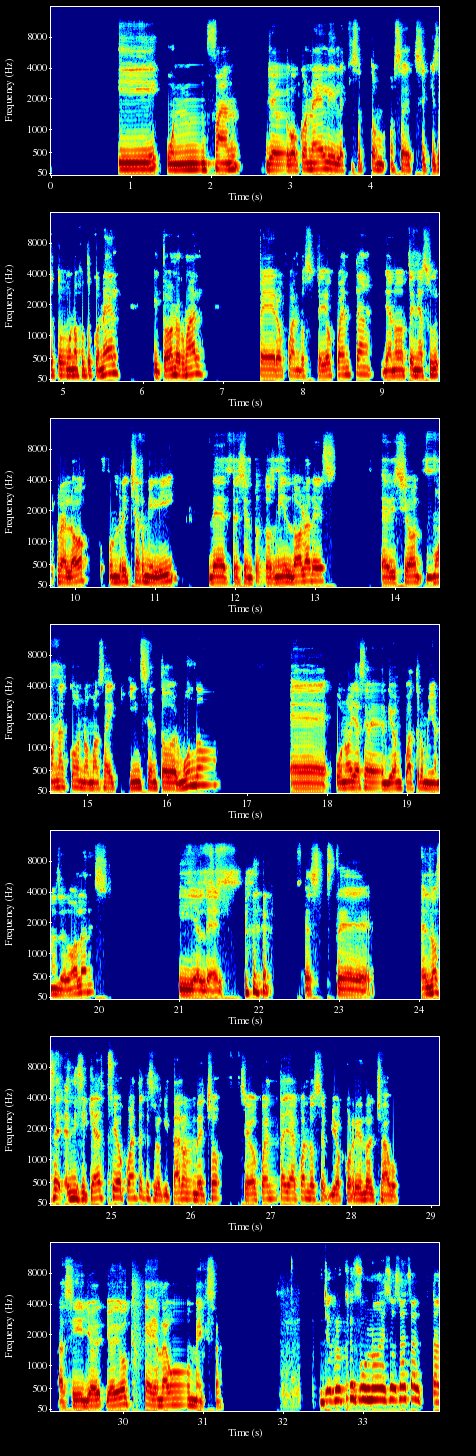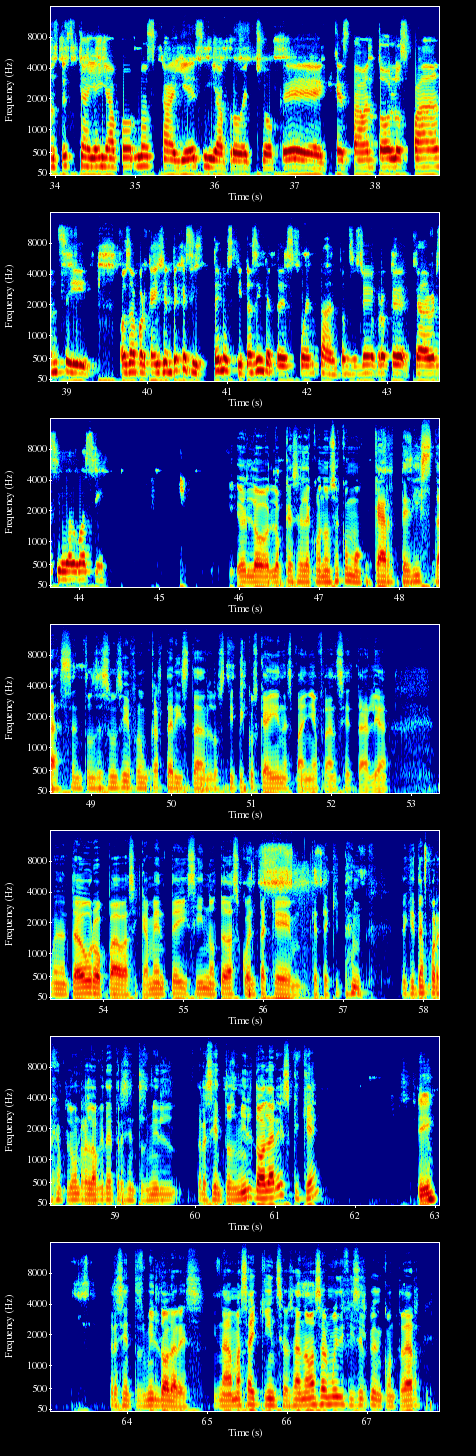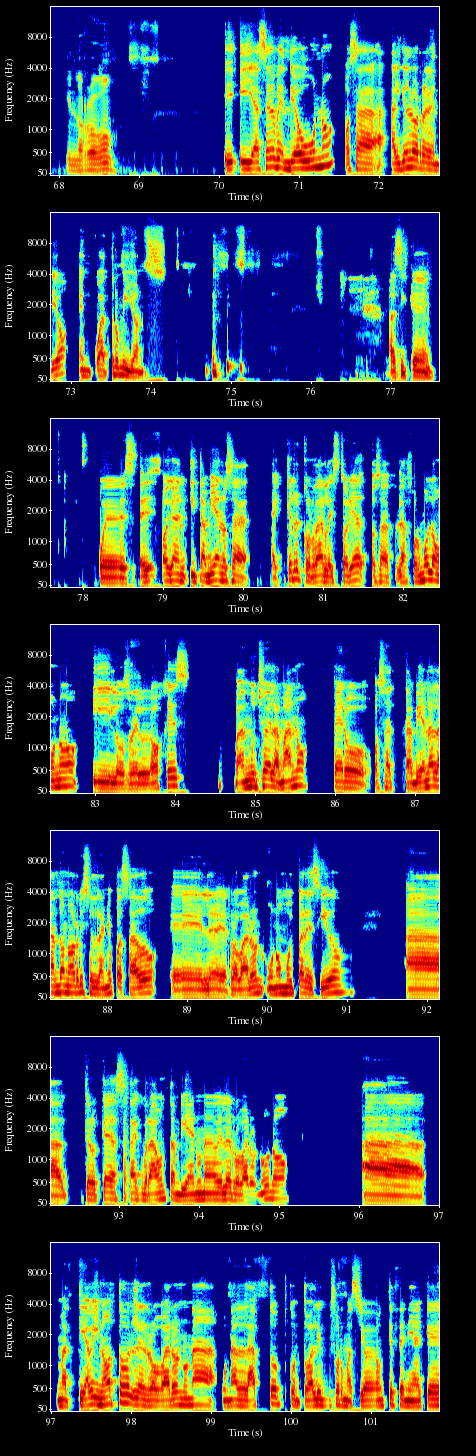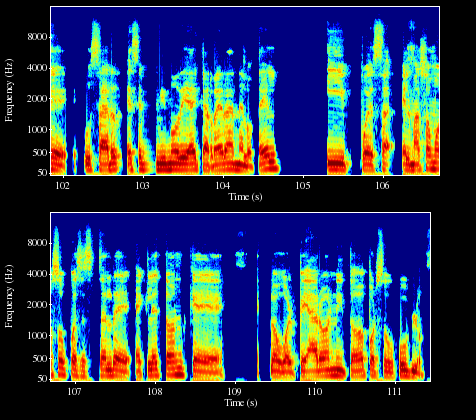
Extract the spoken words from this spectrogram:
y un fan llegó con él y le quiso o sea, se quiso tomar una foto con él y todo normal, pero cuando se dio cuenta ya no tenía su reloj, un Richard Mille de 300 mil dólares, edición Mónaco, nomás hay 15 en todo el mundo. Eh, uno ya se vendió en 4 millones de dólares y el de él. este, él no se, ni siquiera se dio cuenta que se lo quitaron. De hecho, se dio cuenta ya cuando se vio corriendo el chavo. Así, yo, yo digo que ahí andaba un mexa. Yo creo que fue uno de esos asaltantes que hay allá por las calles y aprovechó que, que estaban todos los fans y, o sea, porque hay gente que si te los quita sin que te des cuenta, entonces yo creo que, que ha de haber sido algo así. Y Lo, lo que se le conoce como carteristas. Entonces, un sí fue un carterista, los típicos que hay en España, Francia, Italia, bueno, en toda Europa básicamente. Y sí, no te das cuenta que, que te quitan, te quitan, por ejemplo, un reloj de 300 mil 300 mil dólares, ¿qué qué? Sí. 300 mil dólares. Y nada más hay 15. O sea, no va a ser muy difícil encontrar quien lo robó. Y, y ya se vendió uno, o sea, alguien lo revendió en 4 millones. Así que, pues, eh, oigan, y también, o sea, hay que recordar la historia, o sea, la Fórmula 1 y los relojes van mucho de la mano, pero, o sea, también a Lando Norris el año pasado eh, le robaron uno muy parecido. A, creo que a Zach Brown también una vez le robaron uno. A Matías Binotto le robaron una, una laptop con toda la información que tenía que usar ese mismo día de carrera en el hotel. Y pues el más famoso pues es el de Eccleton que lo golpearon y todo por su jublo.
